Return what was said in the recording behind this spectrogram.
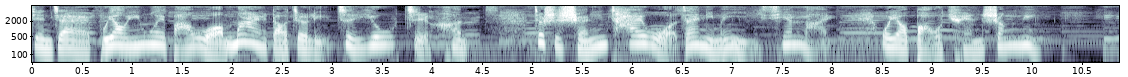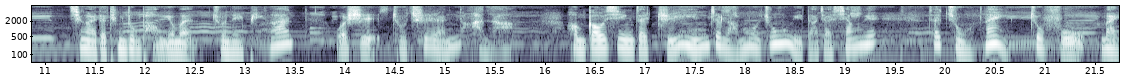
现在不要因为把我卖到这里自忧自恨，这是神差我在你们以先来，我要保全生命。亲爱的听众朋友们，祝内平安，我是主持人汉娜，很高兴在直营这栏目中与大家相约，在主内祝福每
